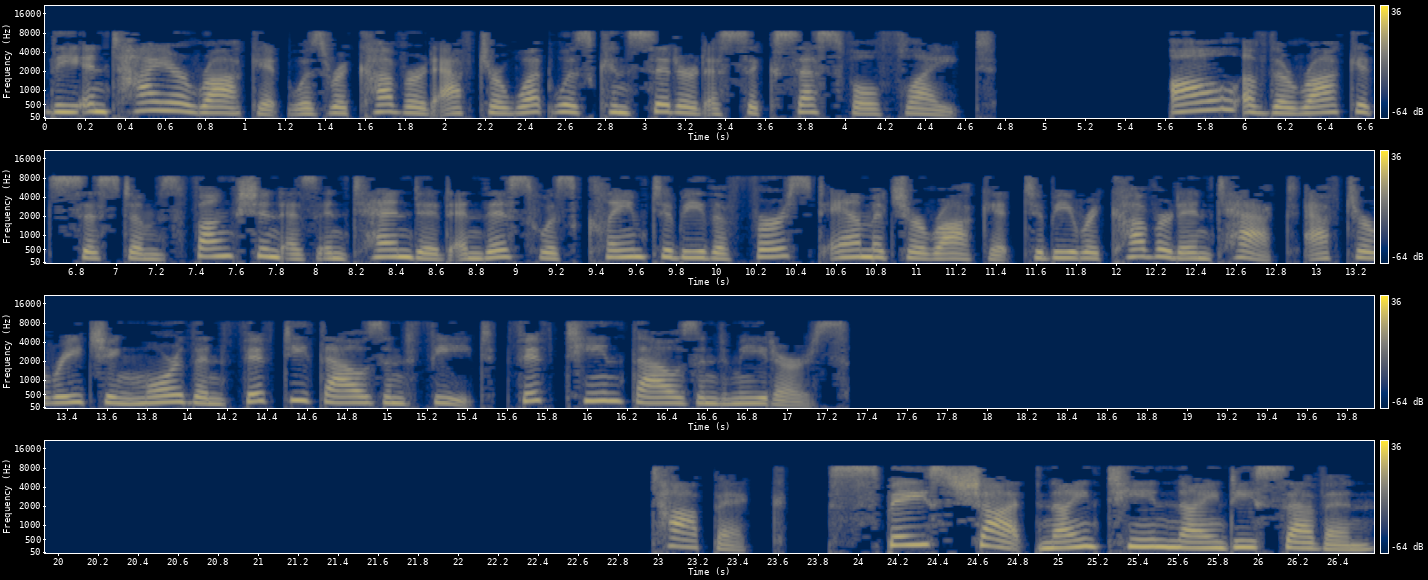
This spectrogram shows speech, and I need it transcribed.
The entire rocket was recovered after what was considered a successful flight. All of the rocket's systems functioned as intended and this was claimed to be the first amateur rocket to be recovered intact after reaching more than 50,000 feet 15,000 meters. Topic. Space Shot 1997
